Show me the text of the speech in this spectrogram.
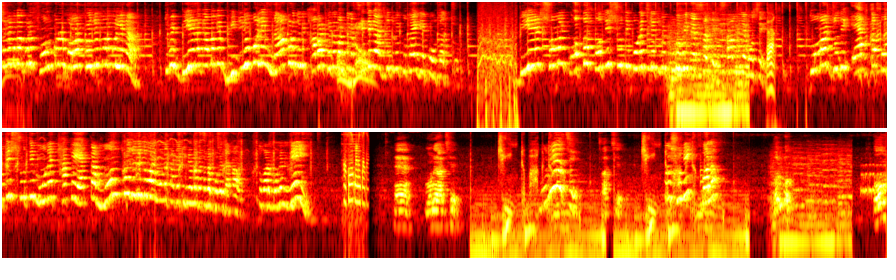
সেটা আমাকে একবার ফোন করে বলার প্রয়োজন মনে করলে না? তুমি বিয়ের আগে আমাকে ভিডিও কলিং না করে তুমি খাবার খেতে পারতে না জায়গায় আজকে তুমি কোথায় গিয়ে পৌঁছাচ্ছ? বিয়ের সময় কত প্রতিশ্রুতি করেছিলে তুমি পুরোহিতের সাথে? সামনে বসে। তোমার যদি একটা প্রতিশ্রুতি মনে থাকে একটা মন্ত্র যদি তোমার মনে থাকে তুমি আমাকে সেটা বলে দেখাও। তোমার মনে নেই? হ্যাঁ মনে আছে। মনে আছে? আছে। তো শুনি বলো। বলব? ওম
